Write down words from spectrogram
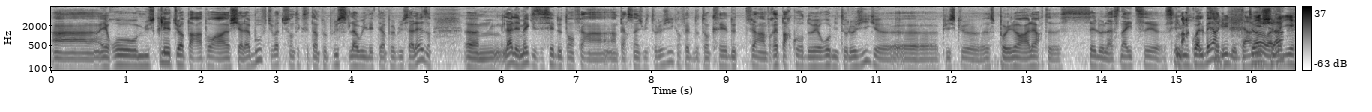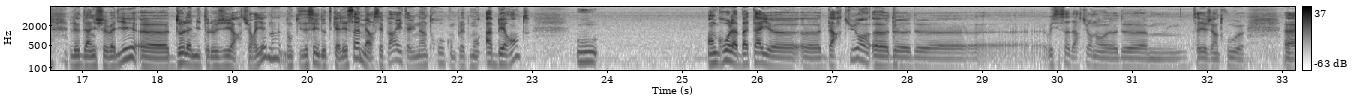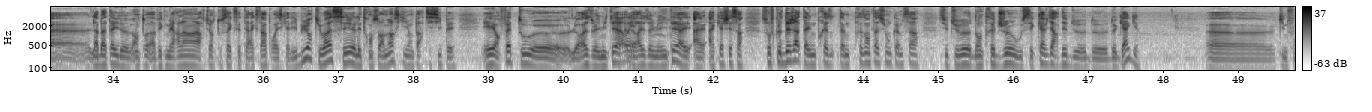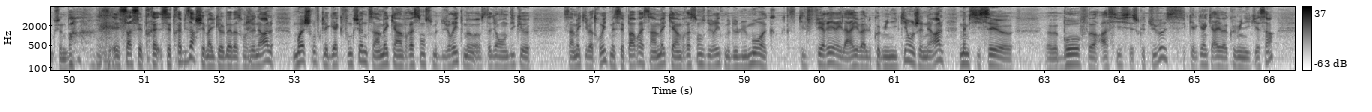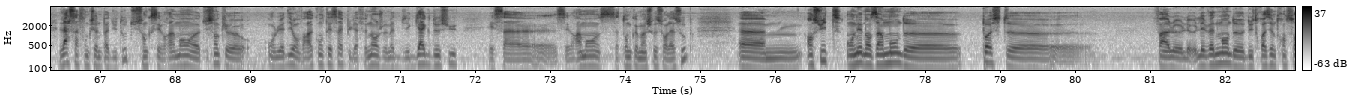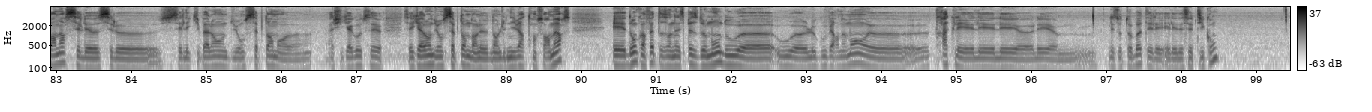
un héros musclé, tu vois, par rapport à Chia la bouffe, tu vois, tu sentais que c'était un peu plus là où il était un peu plus à l'aise. Euh, là, les mecs, ils essayent de t'en faire un, un personnage mythologique, en fait, de t'en créer, de te faire un vrai parcours de héros mythologique, euh, puisque euh, spoiler alert, c'est le Last Night, c'est Mark Wahlberg lui, le dernier vois, voilà. chevalier. le dernier chevalier euh, de la mythologie arthurienne. Donc ils essayent de te caler ça, mais alors c'est pareil, tu as une intro complètement aberrante où, en gros, la bataille euh, euh, d'Arthur, euh, de, de- oui c'est ça, d'Arthur, non, euh, de, euh, ça y est, j'ai un trou. euh, la bataille de- entre, avec Merlin, Arthur, tout ça, etc., etc., pour Excalibur, tu vois, c'est les Transformers qui y ont participé. Et en fait, tout le reste de l'humanité, Ah ouais. le reste de l'humanité a, a- a caché ça. Sauf que déjà, tu as, une présentation comme ça, si tu veux, d'entrée de jeu où c'est caviardé de, de, de gags. Euh, qui ne fonctionnent pas. Et ça, c'est très, bizarre chez Michael Bay, parce qu'en général, moi, je trouve que les gags fonctionnent. C'est un mec qui a un vrai sens du rythme. C'est-à-dire, on dit que c'est un mec qui va trop vite, mais c'est pas vrai. C'est un mec qui a un vrai sens du rythme, de l'humour. Ce qui le fait rire, il arrive à le communiquer en général, même si c'est euh, euh, beauf, euh, raciste, c'est ce que tu veux. C'est quelqu'un qui arrive à communiquer ça. Là, ça fonctionne pas du tout. Tu sens que c'est vraiment. euh, tu sens que on lui a dit, on va raconter ça, puis il a fait non, je vais mettre des gags dessus. Et ça, euh, c'est vraiment, ça tombe comme un cheveu sur la soupe. Ensuite, on est dans un monde post. Enfin, l'événement du troisième Transformers, c'est le- c'est le- c'est l'équivalent du 11 septembre à Chicago. C'est l'équivalent du 11 septembre dans dans l'univers de Transformers. Et donc, en fait, dans un espèce de monde où, euh, où euh, le gouvernement euh, traque les, les, les, les, Autobots et les, et les Decepticons.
